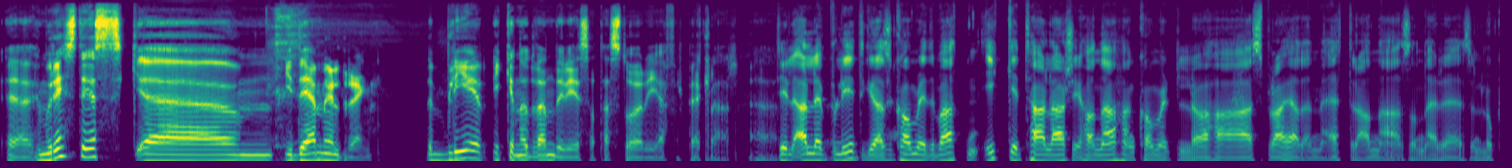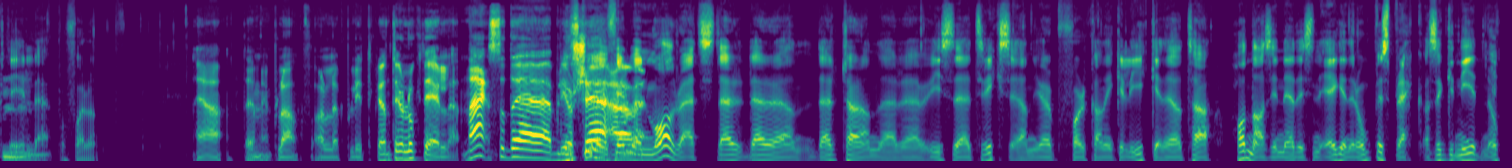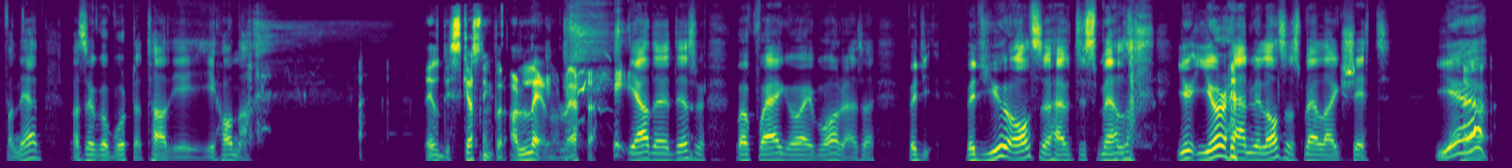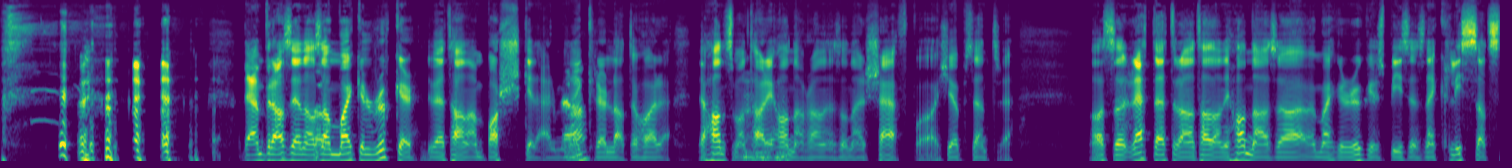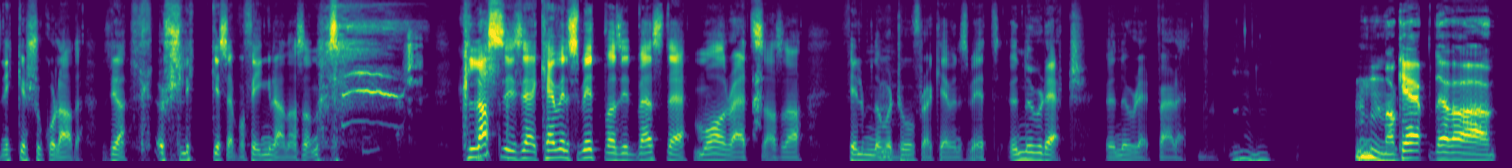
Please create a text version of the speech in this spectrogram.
eh, humoristisk eh, idémyldring. Det blir ikke nødvendigvis at jeg står i Frp-klær. Eh, Til alle politikere som kommer i debatten, ikke ta Lars i hånda. Han kommer til å ha spraya den med et eller annet sånn der, som lukter Mm. ille på forhånd. Ja, det er min plan for alle politikerne til å lukte ille. Nei, så det blir å Husker skje. I filmen Mallrats? Der, der, der tar han der eh, viser trikset han gjør på folk han ikke liker. Det er å ta hånda si ned i sin egen rumpesprekk, og så gni den opp og ned, og så gå bort og ta de i, i hånda. Det er jo disgusting for alle involverte. ja, det er det som var poenget òg i morgen. Altså. But, but you also have to smell you, Your hand will also smell like shit. Yeah. det er en bra scene. Altså, Michael Rooker, du vet han, han barske der med Ja. det krøllete håret. Det er han som han tar i hånda, for han er sånn der sjef på kjøpesenteret. Og så Rett etter han har tatt han i hånda, så Michael Rooker spiser en sånn her klissete snickersjokolade. Så og slikker seg på fingrene og sånn. Klassisk Kevin Smith på sitt beste. Mallrats, altså. Film nummer to fra Kevin Smith. Undervurdert. Undervurdert det. Mm, ok, det var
